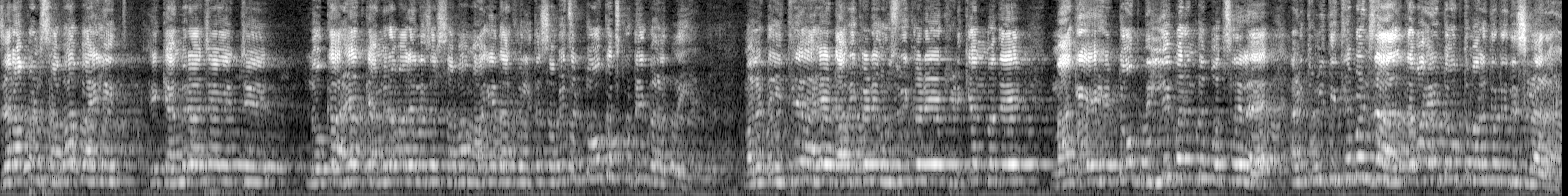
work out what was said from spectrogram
जर आपण सभा पाहिलीत हे कॅमेराचे जे लोक आहेत कॅमेरावाल्यांनी जर सभा मागे दाखवली तर सभेचं टोकच कुठे कळत नाही. मला वाटतं इथे आहे डावीकडे उजवीकडे खिडक्यांमध्ये मागे हे टोक दिल्लीपर्यंत पोहोचलेलं आहे. आणि तुम्ही तिथे पण जाल तेव्हा हे टोक तुम्हाला तिथे दिसणार आहे.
